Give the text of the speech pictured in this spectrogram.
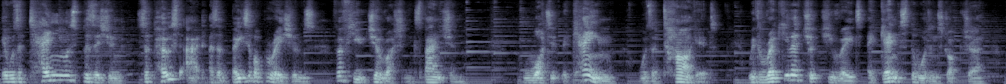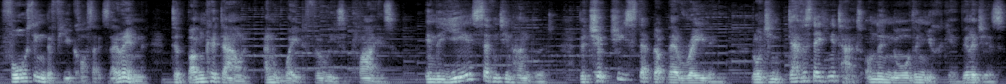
it was a tenuous position supposed to act as a base of operations for future Russian expansion. What it became was a target, with regular Chukchi raids against the wooden structure, forcing the few Cossacks therein to bunker down and wait for resupplies. In the year 1700, the Chukchi stepped up their raiding, launching devastating attacks on the northern Yukagir villages.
